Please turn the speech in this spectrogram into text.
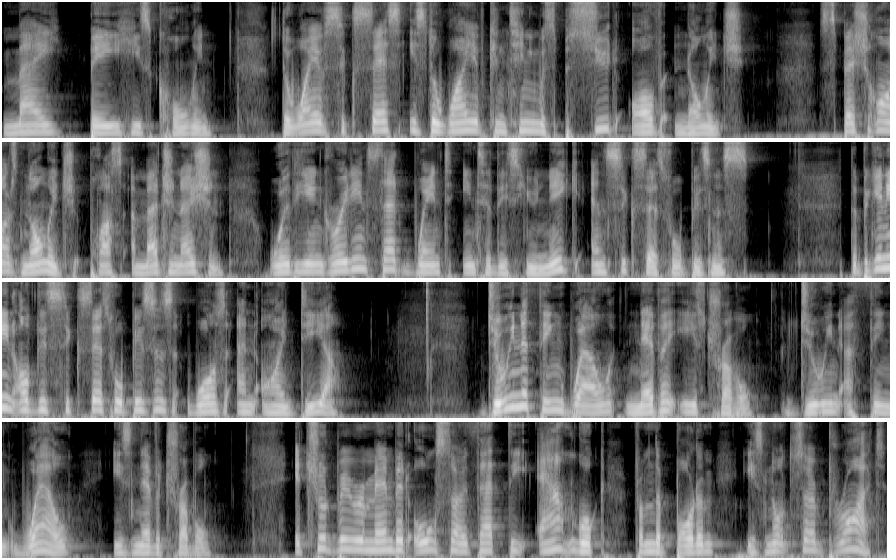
may be his calling. The way of success is the way of continuous pursuit of knowledge. Specialized knowledge plus imagination were the ingredients that went into this unique and successful business. The beginning of this successful business was an idea. Doing a thing well never is trouble. Doing a thing well is never trouble. It should be remembered also that the outlook from the bottom is not so bright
